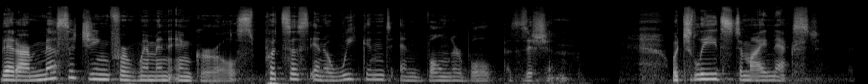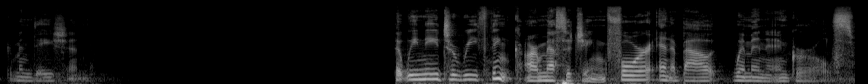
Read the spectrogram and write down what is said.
that our messaging for women and girls puts us in a weakened and vulnerable position, which leads to my next recommendation that we need to rethink our messaging for and about women and girls.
